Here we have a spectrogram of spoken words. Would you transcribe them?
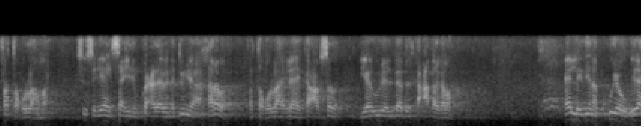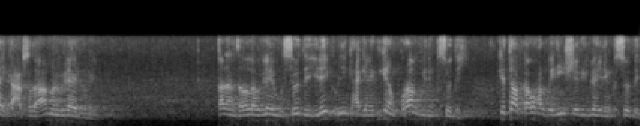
فاتقوا الله مر. سوس إلهي سائد كعذاب الدنيا آخرة. فاتقوا الله إلهي كعب صدر. يا أولي الباب ذلك عقل قلم. الذين كويوا إلهي كعب صدر. آمنوا إلهي الرمين قد أنزل الله إلهي وسودي إليكم إنك حقنا ذكرا القرآن بيدين كسودي كتابك وحل بيدين شيء إلهي دين كسودي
